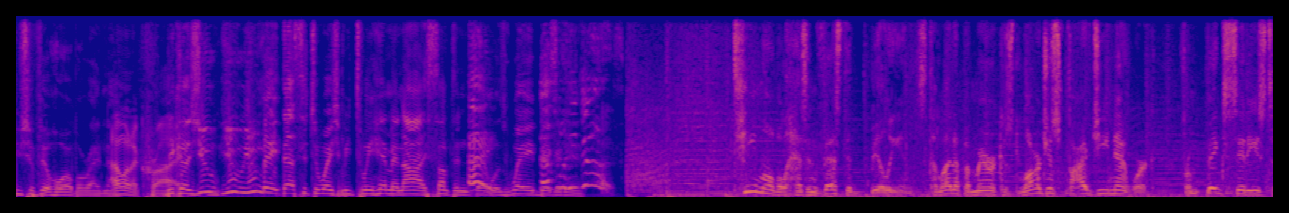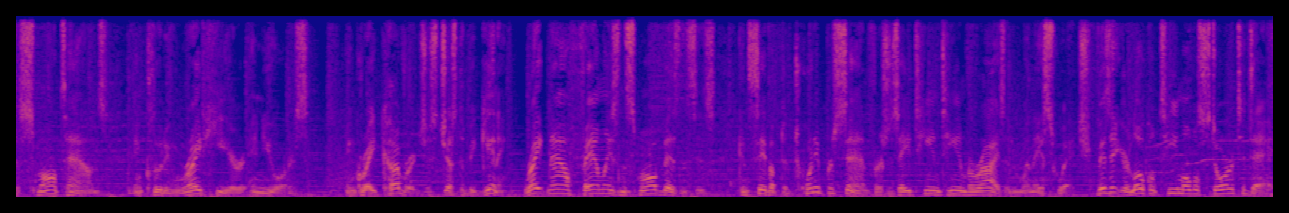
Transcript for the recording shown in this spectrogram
you should feel horrible right now. I want to cry because you you you made that situation between him and I something that was way bigger. That's what he than. does. T-Mobile has invested billions to light up America's largest 5G network from big cities to small towns, including right here in yours. And great coverage is just the beginning. Right now, families and small businesses can save up to 20% versus AT&T and Verizon when they switch. Visit your local T-Mobile store today.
